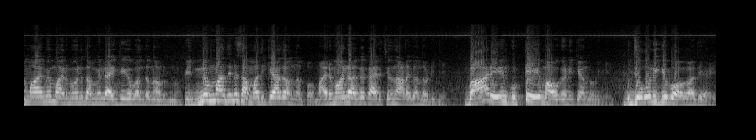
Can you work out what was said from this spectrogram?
അമ്മായിമ്മയും മരുമോനും തമ്മിൽ ലൈംഗിക ബന്ധം നടന്നു. പിന്നെ ഉമ്മ അതിന് സമ്മതിക്കാതെ വന്നപ്പോ മരുമോന്റെ ഒക്കെ കരച്ചിൽ നടക്കാൻ തുടങ്ങി. ഭാര്യയും കുട്ടിയെയും അവഗണിക്കാൻ തുടങ്ങി. ജോലിക്ക് പോകാതെയായി.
